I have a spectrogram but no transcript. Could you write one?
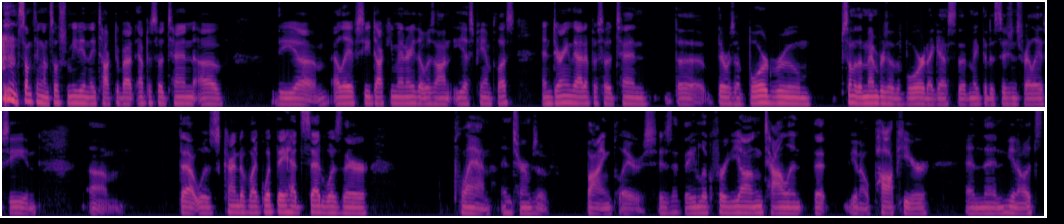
something on social media, and they talked about episode ten of the um, LAFC documentary that was on ESPN Plus. And during that episode ten, the there was a boardroom. Some of the members of the board, I guess, that make the decisions for LAFC, and um, that was kind of like what they had said was their plan in terms of buying players. Is that they look for young talent that you know pop here, and then you know it's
